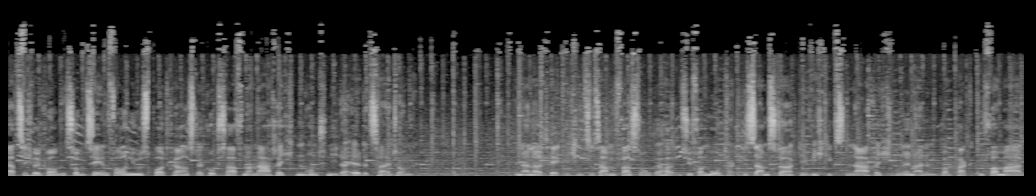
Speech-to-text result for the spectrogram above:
Herzlich willkommen zum CNV News Podcast der Cuxhavener Nachrichten und Niederelbe Zeitung. In einer täglichen Zusammenfassung erhalten Sie von Montag bis Samstag die wichtigsten Nachrichten in einem kompakten Format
